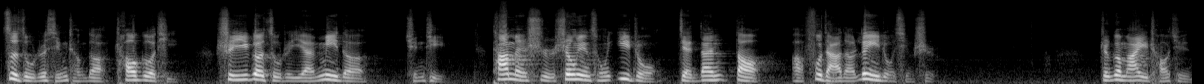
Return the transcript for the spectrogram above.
自组织形成的超个体，是一个组织严密的群体。它们是生命从一种简单到啊复杂的另一种形式。整个蚂蚁巢群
